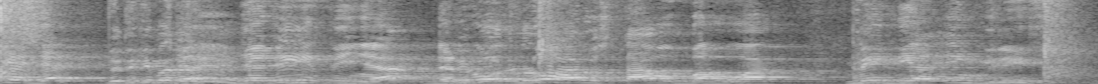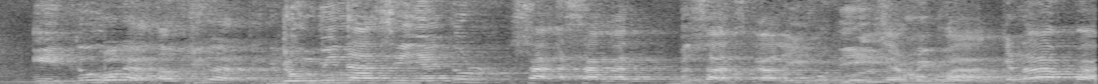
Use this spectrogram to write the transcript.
Iya, ja- Jadi gimana? Jadi, jadi intinya dan Jadi lu, lu harus tahu bahwa media Inggris itu Gua nggak tahu juga dominasinya itu sa- sangat besar sekali Football di Eropa. Kenapa?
